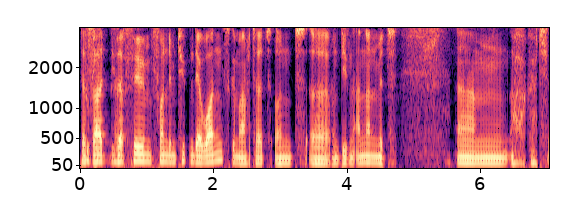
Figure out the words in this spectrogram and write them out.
Das Du war dieser Film von dem Typen, der Once gemacht hat und äh, und diesen anderen mit ähm, oh Gott,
